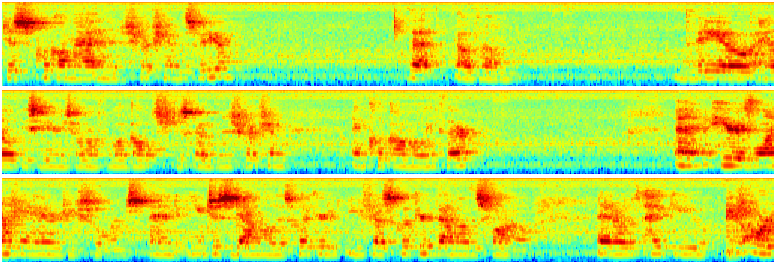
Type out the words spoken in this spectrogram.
Just click on that in the description of this video. That, of, um, the video Halo PC Energy Sword on for Blood Gulch, just go to the description and click on the link there. And here is Lunging Energy Swords, and you just download this. Click here, you press click here to download this file, and it'll take you, or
